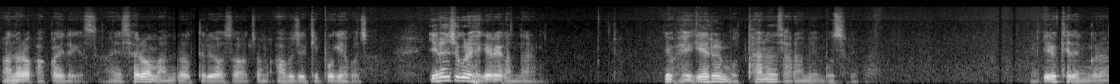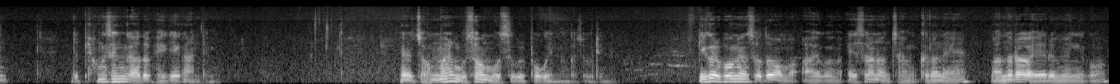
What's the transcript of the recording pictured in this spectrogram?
마누라 바꿔야 되겠어. 아니 새로운 마누라 들여서 좀 아버지를 기쁘게 해보자. 이런 식으로 해결해 간다는 거예요. 이 회개를 못하는 사람의 모습입니다. 이렇게 되는 거는 평생 가도 회개가 안 됩니다. 정말 무서운 모습을 보고 있는 거죠, 우리는. 이걸 보면서도, 뭐, 아이고, 에서는 참 그러네. 마누라가 여러 명이고,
